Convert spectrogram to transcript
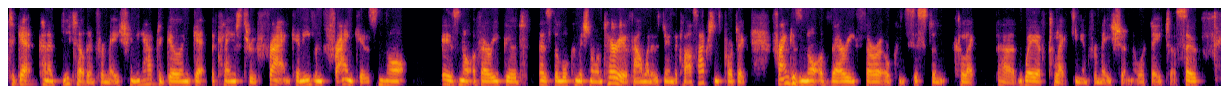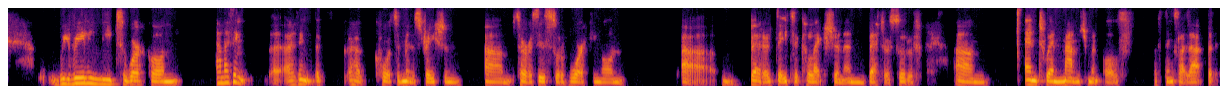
to get kind of detailed information, you have to go and get the claims through Frank, and even Frank is not is not a very good, as the Law Commission of Ontario found when it was doing the class actions project, Frank is not a very thorough or consistent collect, uh, way of collecting information or data. So we really need to work on, and I think I think the uh, courts administration um, service is sort of working on uh, better data collection and better sort of um, end-to-end management of, of things like that. But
